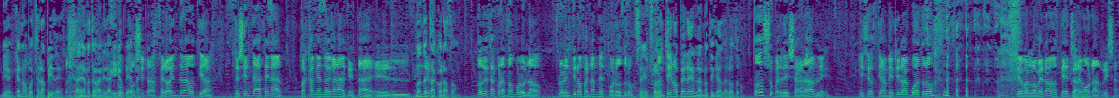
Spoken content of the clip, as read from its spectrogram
bien, que no, pues te la pides. O sea, ya no te va a venir aquí que es tus viernes. cositas. Pero entra, hostia. te sientas a cenar, vas cambiando de canal, que está el... ¿Dónde el- está el corazón? ¿Dónde está el corazón por un lado? Florentino Fernández por otro. Sí, Florentino Pérez en las noticias del otro. Todo es súper desagradable. Y dice, hostia, me tira a cuatro. que por lo menos, hostia, echaremos Claro. una risa.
